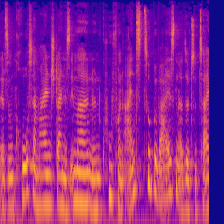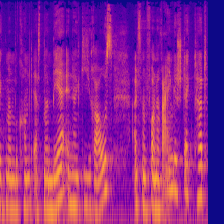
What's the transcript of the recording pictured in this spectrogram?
Also ein großer Meilenstein ist immer einen Q von 1 zu beweisen, also zu zeigen, man bekommt erst erstmal mehr Energie raus, als man vorne reingesteckt hat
